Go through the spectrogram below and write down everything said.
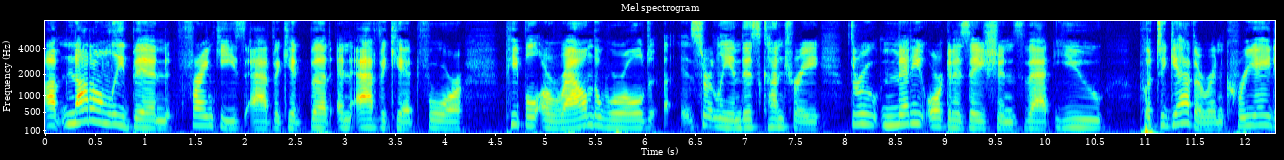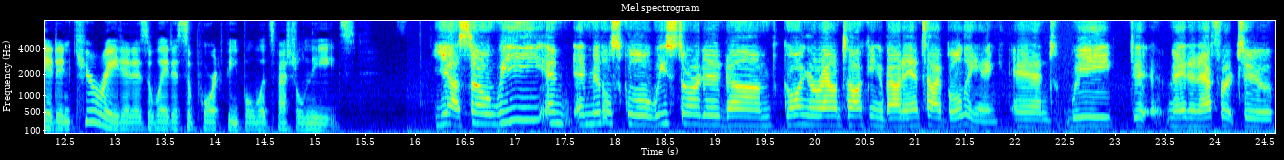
um, not only been Frankie's advocate, but an advocate for people around the world, uh, certainly in this country, through many organizations that you put together and created and curated as a way to support people with special needs? Yeah, so we in, in middle school we started um, going around talking about anti-bullying, and we made an effort to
